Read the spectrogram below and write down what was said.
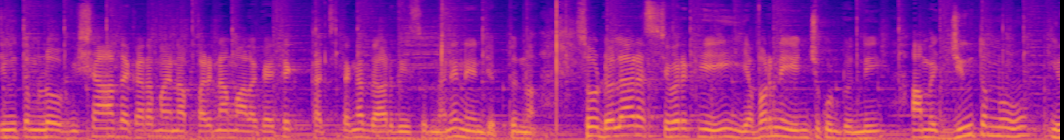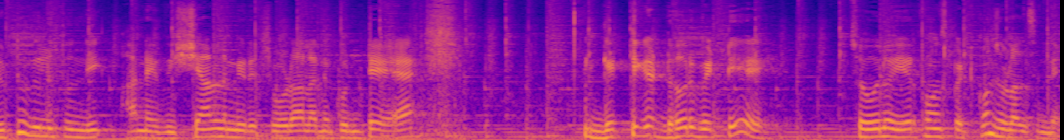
జీవితంలో విషాదకరమైన పరిణామాలకైతే ఖచ్చితంగా దారితీస్తుందని నేను చెప్తున్నా. సో డొలారస్ చివరికి ఎవరిని ఎంచుకుంటుంది? ఆమె జీవితము ఎటు వెళుతుంది అనే విషయాలను మీరు చూడాలనుకుంటే గట్టిగా డోర్ పెట్టి చెవిలో ఇయర్ ఫోన్స్ పెట్టుకొని చూడాల్సిందే.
